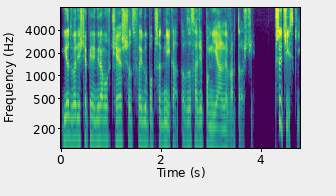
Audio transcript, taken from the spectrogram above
i o 25 g cięższy od swojego poprzednika. To w zasadzie pomijalne wartości. Przyciski.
